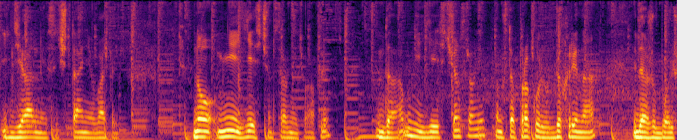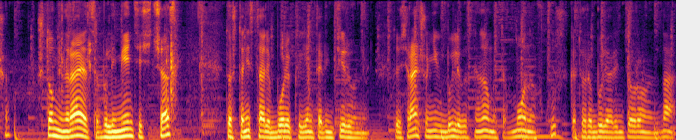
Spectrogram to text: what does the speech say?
идеальное сочетание вафель. Но мне есть чем сравнить вафли. Да, мне есть чем сравнить, потому что я прокурил до хрена и даже больше. Что мне нравится в элементе сейчас, то что они стали более клиентоориентированными. То есть раньше у них были в основном это моновкусы, которые были ориентированы на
